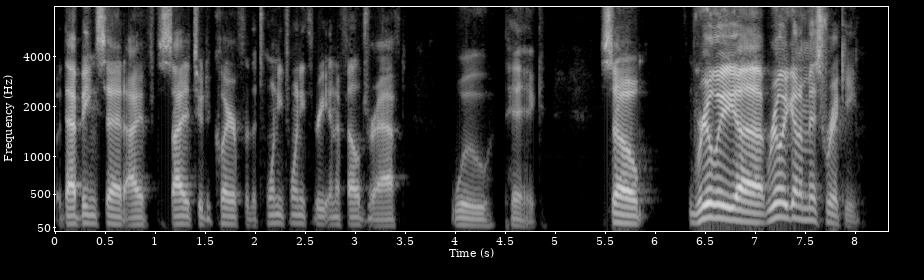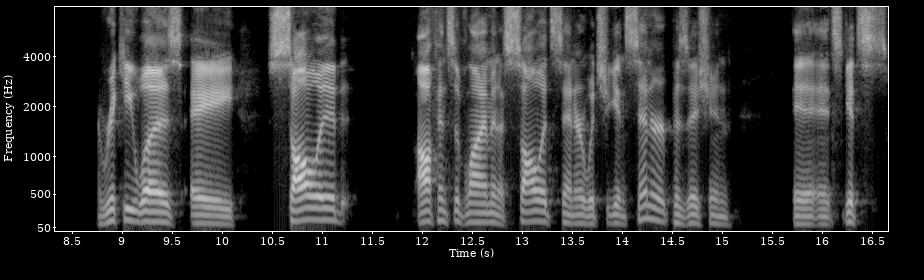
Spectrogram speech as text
With that being said, I've decided to declare for the 2023 NFL Draft, Woo Pig. So really, uh, really going to miss Ricky. Ricky was a solid offensive lineman, a solid center, which again, center position, it gets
